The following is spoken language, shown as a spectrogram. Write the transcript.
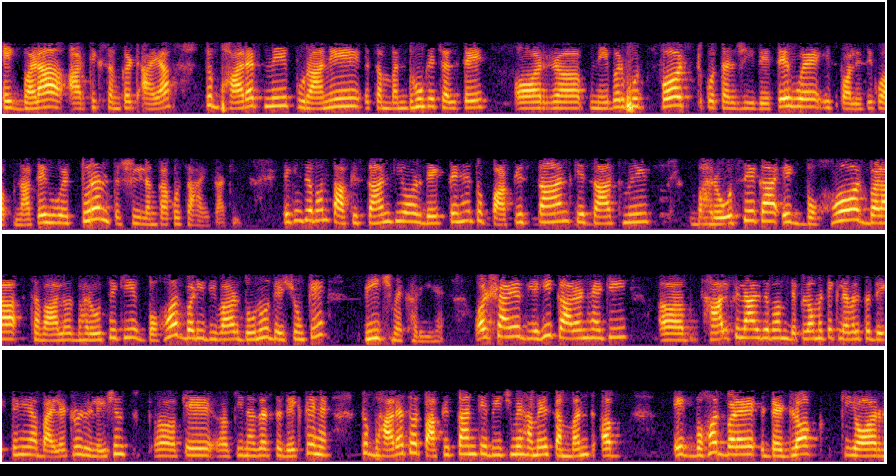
एक बड़ा आर्थिक संकट आया तो भारत ने पुराने संबंधों के चलते और नेबरहुड फ़र्स्ट को तरजीह देते हुए, इस पॉलिसी को अपनाते हुए तुरंत श्रीलंका को सहायता की। लेकिन जब हम पाकिस्तान की ओर देखते हैं तो पाकिस्तान के साथ में भरोसे का एक बहुत बड़ा सवाल और भरोसे की एक बहुत बड़ी दीवार दोनों देशों के बीच में खड़ी है। और शायद यही कारण है कि आ, हाल फ़िलहाल जब हम डिप्लोमेटिक लेवल पर देखते हैं या बायोलेटरल रिलेशन के की नज़र से देखते हैं तो भारत और पाकिस्तान के बीच में हमें संबंध अब एक बहुत बड़े डेडलॉक की ओर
